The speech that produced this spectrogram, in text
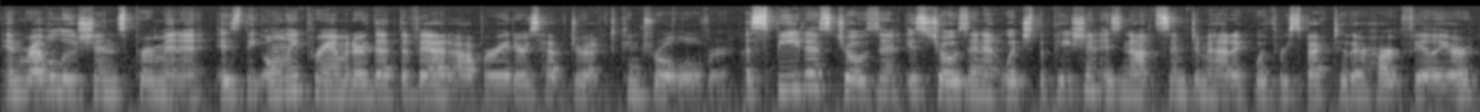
in revolutions per minute, is the only parameter that the VAD operators have direct control over. A speed is chosen, is chosen at which the patient is not symptomatic with respect to their heart failure,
